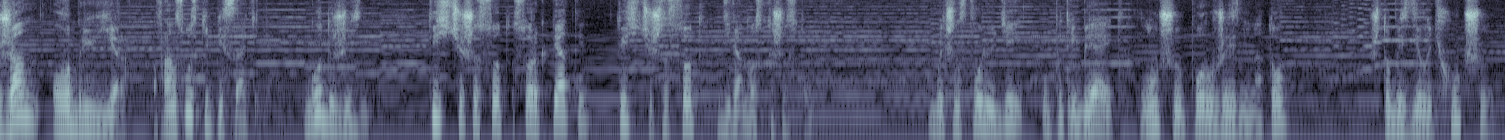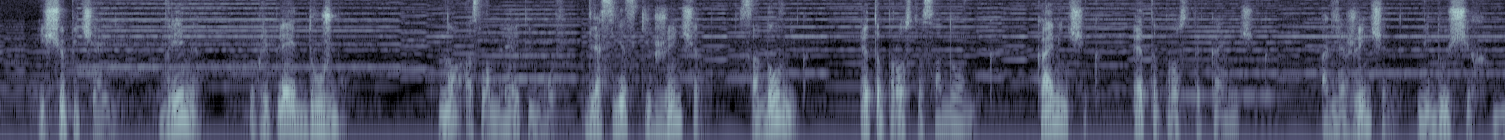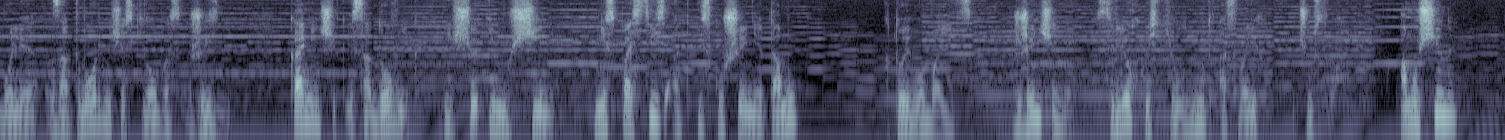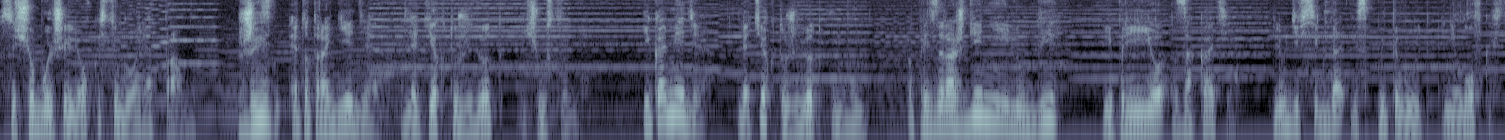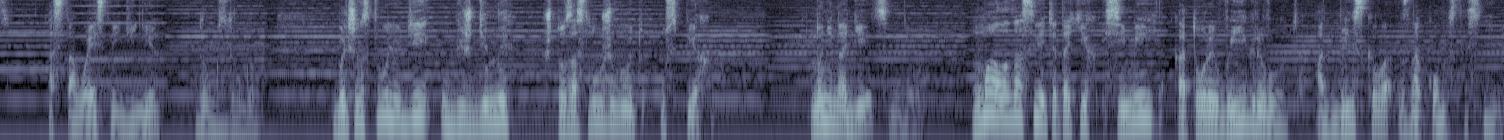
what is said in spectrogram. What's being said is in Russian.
Жан Лабрюер, французский писатель. Годы жизни 1645-1696. Большинство людей употребляет лучшую пору жизни на то, чтобы сделать худшую еще печальнее. Время укрепляет дружбу, но ослабляет любовь. Для светских женщин садовник – это просто садовник, каменщик – это просто каменщик. А для женщин, ведущих более затворнический образ жизни, каменщик и садовник еще и мужчины. Не спастись от искушения тому, кто его боится. Женщины с легкостью лгут о своих чувствах, а мужчины с еще большей легкостью говорят правду. Жизнь – это трагедия для тех, кто живет чувствами, и комедия для тех, кто живет умом. При зарождении любви и при ее закате люди всегда испытывают неловкость, оставаясь наедине друг с другом. Большинство людей убеждены, что заслуживают успеха, но не надеются на него. Мало на свете таких семей, которые выигрывают от близкого знакомства с ними.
